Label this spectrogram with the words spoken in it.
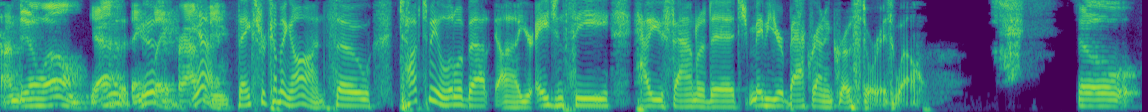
I'm doing well. Yeah, good, thanks, good. Blake, for having yeah, me. Thanks for coming on. So, talk to me a little bit about uh, your agency, how you founded it, maybe your background and growth story as well. So,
